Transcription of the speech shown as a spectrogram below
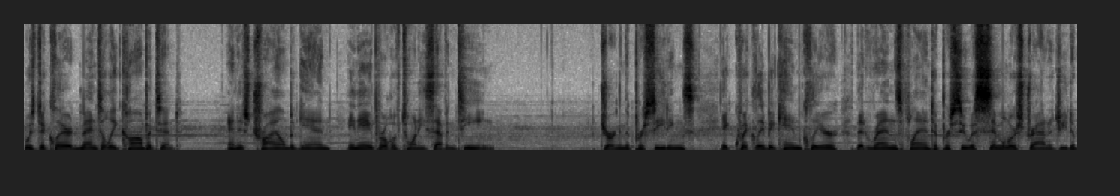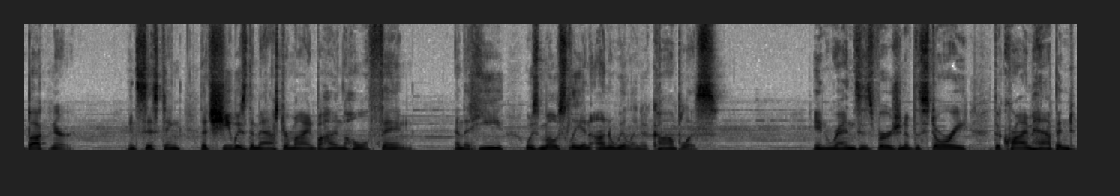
was declared mentally competent, and his trial began in April of 2017. During the proceedings, it quickly became clear that Renz planned to pursue a similar strategy to Buckner, insisting that she was the mastermind behind the whole thing, and that he was mostly an unwilling accomplice. In Renz's version of the story, the crime happened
